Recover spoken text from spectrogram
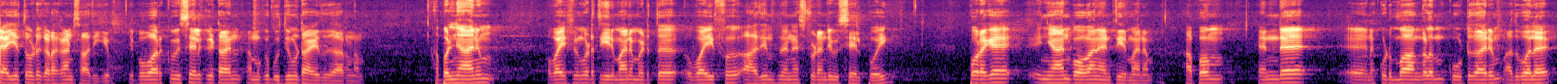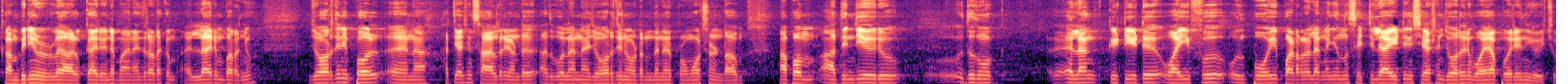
രാജ്യത്തോട് കടക്കാൻ സാധിക്കും. ഇപ്പോൾ വർക്ക് വിസയിൽ കിട്ടാൻ നമുക്ക് ബുദ്ധിമുട്ടായത് കാരണം. അപ്പോൾ ഞാനും വൈഫും കൂടെ തീരുമാനമെടുത്ത് വൈഫ് ആദ്യം തന്നെ സ്റ്റുഡന്റ് വിസയിൽ പോയി. പുറകെ ഞാൻ പോകാനാണ് തീരുമാനം. അപ്പം എന്റെ കുടുംബാംഗങ്ങളും കൂട്ടുകാരും അതുപോലെ കമ്പനിയിലുള്ള ആൾക്കാരും എന്റെ മാനേജർ അടക്കം എല്ലാവരും പറഞ്ഞു ജോർജിന് ഇപ്പോൾ എന്നാ അത്യാവശ്യം സാലറി ഉണ്ട്. അതുപോലെ തന്നെ ജോർജിന് ഉടൻ തന്നെ പ്രൊമോഷൻ ഉണ്ടാവും. അപ്പം അതിന്റെ ഒരു ഇത് നോക്ക് എല്ലാം കിട്ടിയിട്ട് വൈഫ് ഒന്ന് പോയി പഠനമെല്ലാം കഴിഞ്ഞ് ഒന്ന് സെറ്റിലായിട്ടിന് ശേഷം ജോർജിന് പോയാൽ പോരെന്ന് ചോദിച്ചു.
